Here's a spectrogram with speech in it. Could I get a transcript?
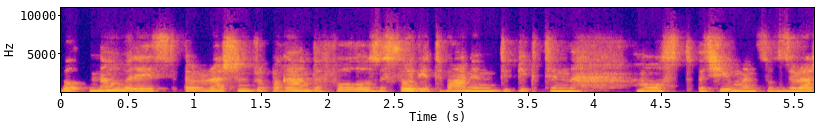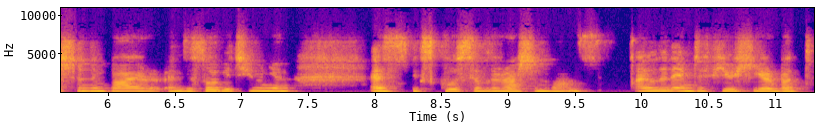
Well, nowadays, uh, Russian propaganda follows the Soviet one in depicting most achievements of the Russian Empire and the Soviet Union as exclusively Russian ones. I only named a few here, but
